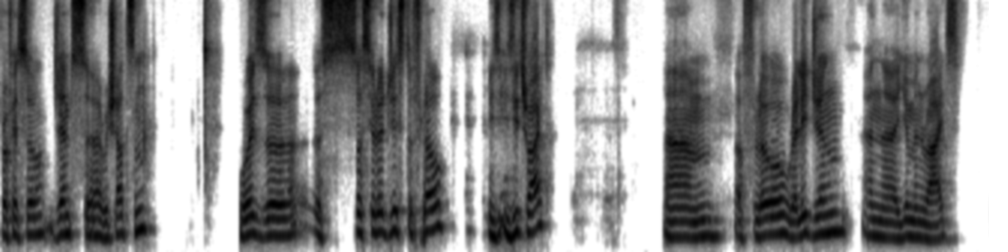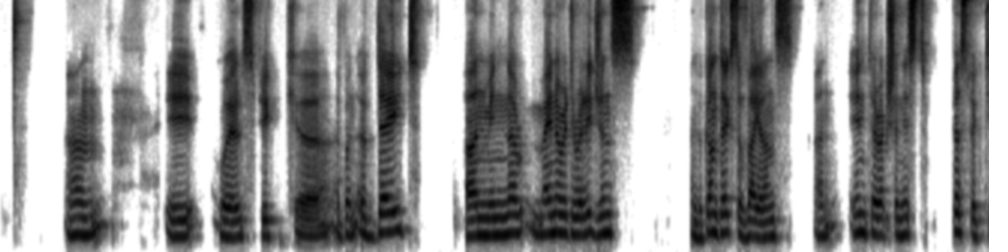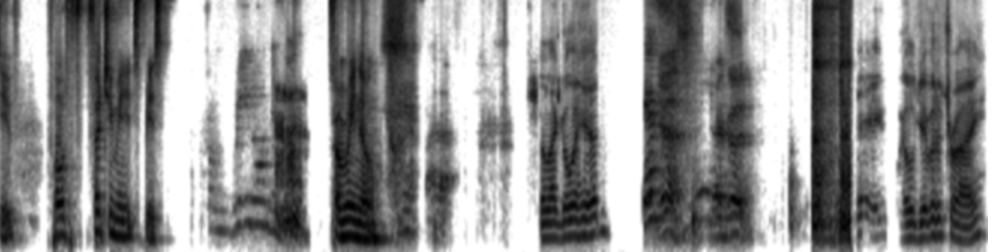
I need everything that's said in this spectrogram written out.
Professor James uh, Richardson, who is uh, a sociologist of law. Is, is it right? Um, of law, religion, and uh, human rights. And he will speak uh, about update on minor minority religions and the context of violence and interactionist perspective for 30 minutes, please. From Reno, Nevada. From Reno. Nevada. Shall I go ahead? Yes. Yes, you're good. Okay, we'll give it a try.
